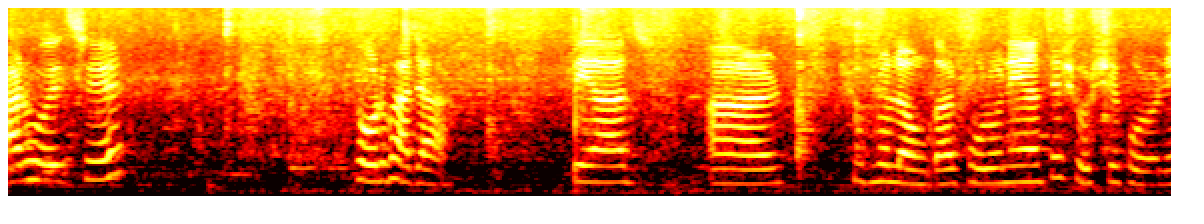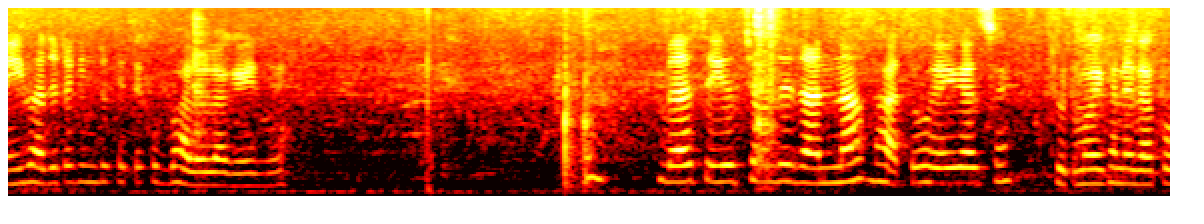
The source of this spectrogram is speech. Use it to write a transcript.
আর হয়েছে থোর ভাজা। পেঁয়াজ আর শুকনো লঙ্কা। ফোড়নে আছে সর্ষে ফোড়নে। এই ভাজাটা কিন্তু খেতে খুব ভালো লাগে এই যে। ব্যাস এই হচ্ছে আমাদের রান্না। ভাতও হয়ে গেছে। ছোটো মা এখানে দেখো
